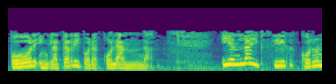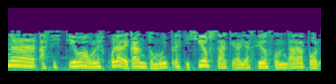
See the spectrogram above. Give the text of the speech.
por Inglaterra y por Holanda. Y en Leipzig, Corona asistió a una escuela de canto muy prestigiosa que había sido fundada por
